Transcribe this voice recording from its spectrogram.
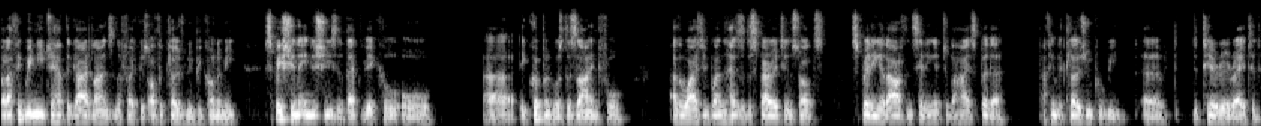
But I think we need to have the guidelines and the focus of the closed loop economy, especially in the industries that that vehicle or uh, equipment was designed for. Otherwise, if one has a disparity and starts spreading it out and selling it to the highest bidder, I think the closed loop will be uh, deteriorated.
